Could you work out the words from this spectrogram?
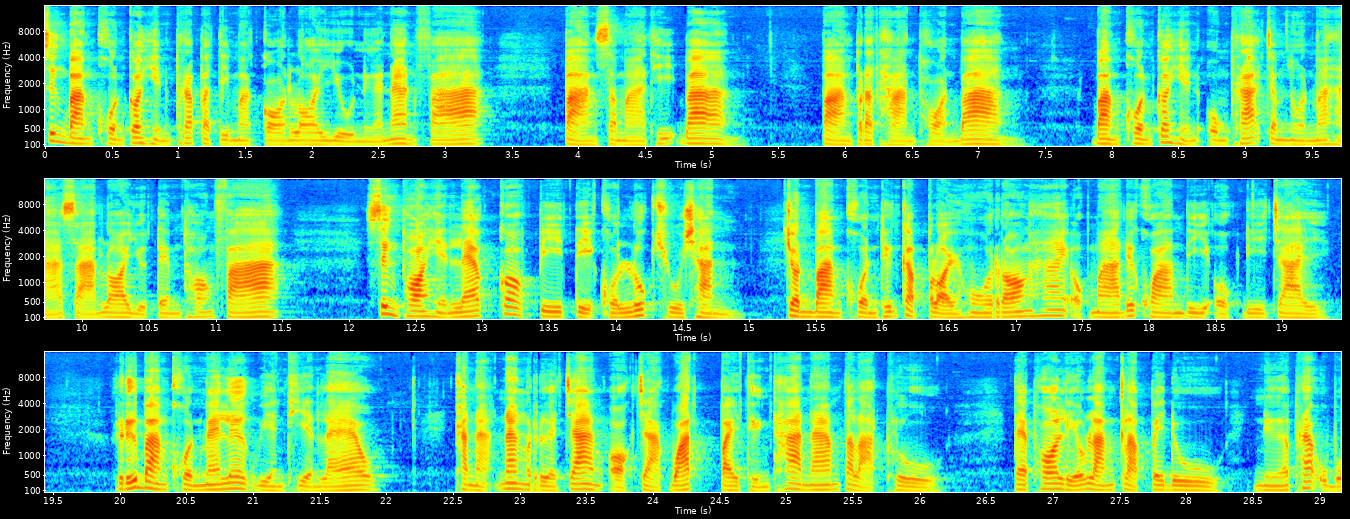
ซึ่งบางคนก็เห็นพระปฏิมากรลอยอยู่เหนือน่านฟ้า ปางสมาธิบ้าง ปางประธานพรบ้าง บางคนก็เห็นองค์พระจำนวนมหาศาลลอยอยู่เต็มท้องฟ้า ซึ่งพอเห็นแล้วก็ปีติขนลุกชูชัน จนบางคนถึงกับปล่อยโฮร้องไห้ออกมาด้วยความดีอกดีใจ หรือบางคนแม้เลิกเวียนเทียนแล้ว ขณะนั่งเรือจ้างออกจากวัดไปถึงท่าน้ำตลาดพลู แต่พอเหลียวหลังกลับไปดูเหนือพระอุโบ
